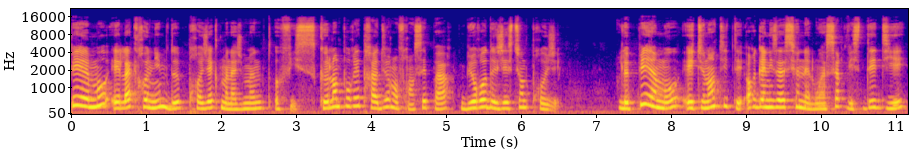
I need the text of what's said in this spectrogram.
PMO est l'acronyme de Project Management Office, que l'on pourrait traduire en français par Bureau de gestion de projet. Le PMO est une entité organisationnelle ou un service dédié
